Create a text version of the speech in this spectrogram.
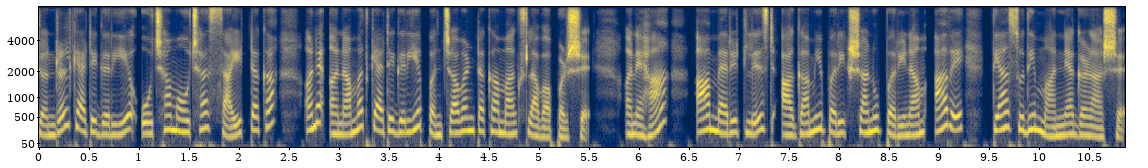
જનરલ કેટેગરીએ ઓછામાં ઓછા સાઈઠ ટકા અને અનામત કેટેગરીએ પંચાવન ટકા માર્ક્સ લાવવા પડશે. અને હા, આ મેરિટ લિસ્ટ આગામી પરીક્ષાનું પરિણામ આવે ત્યાં સુધી માન્ય ગણાશે.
